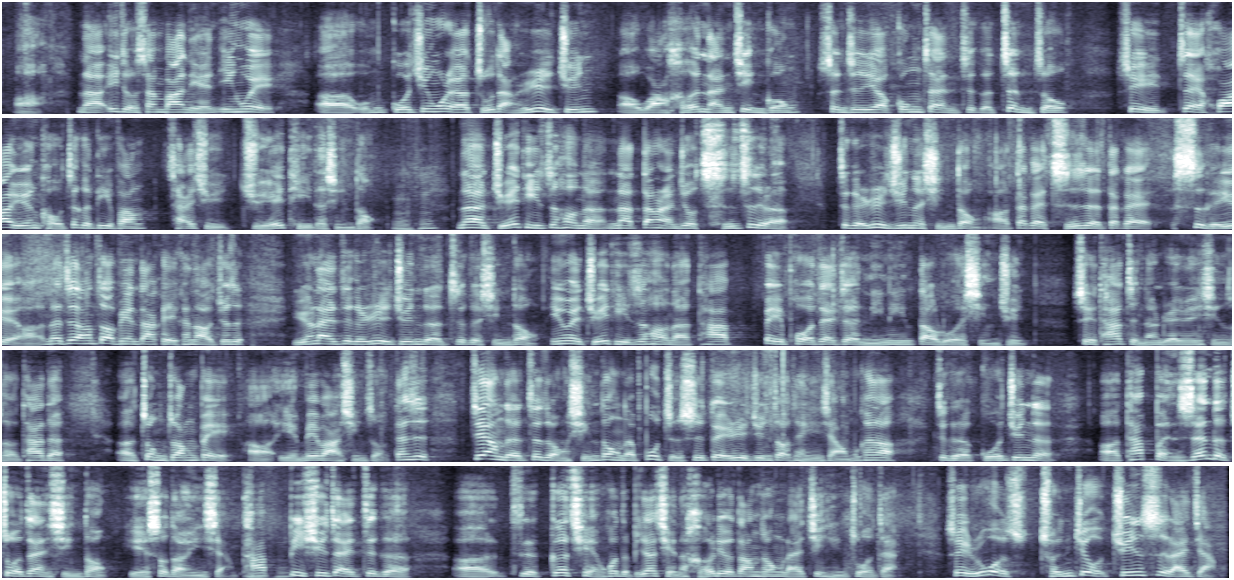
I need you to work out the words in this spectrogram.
啊。那一九三八年，因为呃，我们国军为了要阻挡日军啊往河南进攻，甚至要攻占这个郑州，所以在花园口这个地方采取决堤的行动。嗯哼。那决堤之后呢，那当然就迟滞了这个日军的行动啊，大概持着大概四个月啊。那这张照片大家可以看到，就是原来这个日军的这个行动，因为决堤之后呢，他被迫在这泥泞道路的行军。所以他只能人员行走，他的呃重装备啊也没办法行走。但是这样的这种行动呢，不只是对日军造成影响，我们看到这个国军的啊，他本身的作战行动也受到影响。他必须在这个呃这个搁浅或者比较浅的河流当中来进行作战。所以如果纯就军事来讲，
